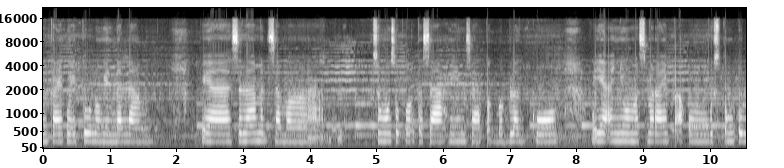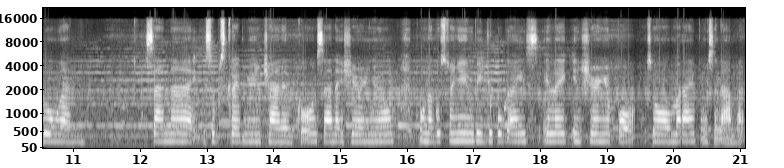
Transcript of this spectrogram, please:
yung kaya kong itulong, yun na lang. Kaya salamat sa mga sumusuporta sa akin sa pagbablog ko. Hayaan nyo mas marami pa akong gustong tulungan. Sana subscribe nyo yung channel ko. Sana i-share nyo. Kung nagustuhan nyo yung video ko guys, i-like and share nyo po. So marami pong salamat.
